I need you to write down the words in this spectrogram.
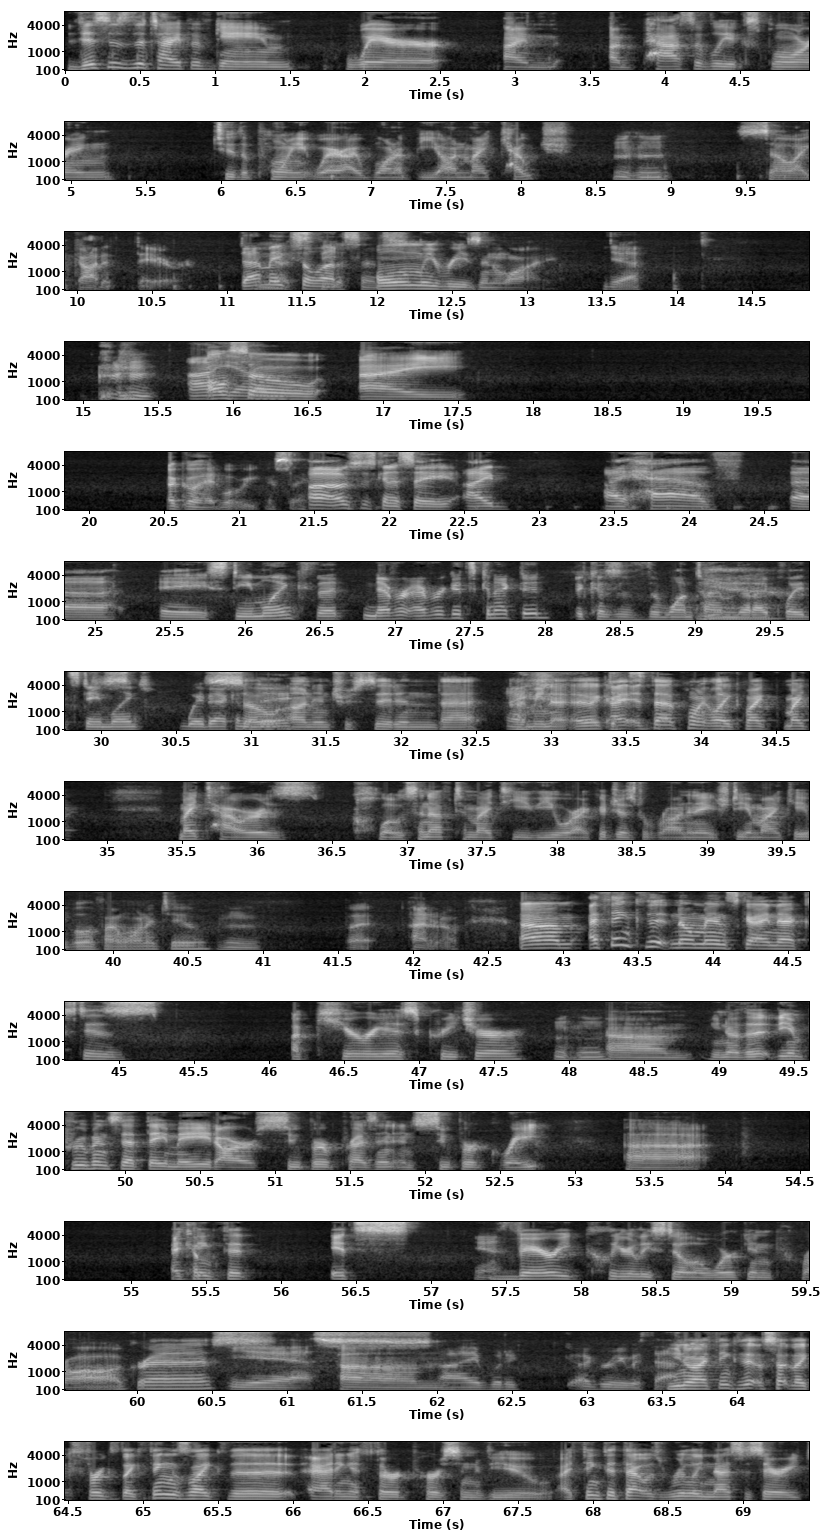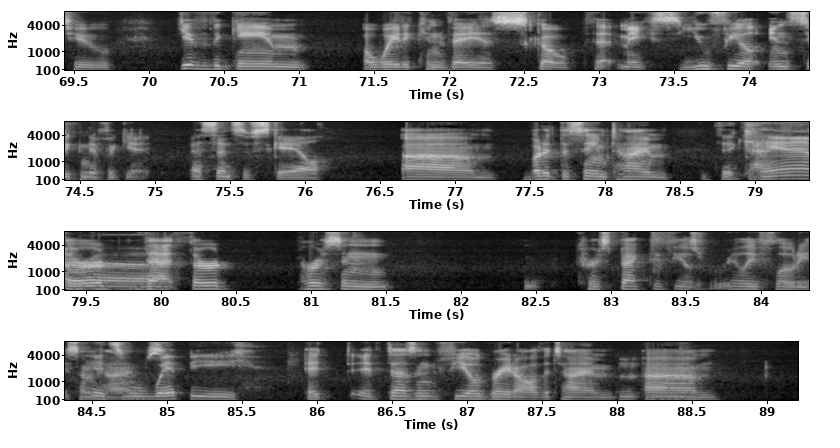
This is the type of game where I'm I'm passively exploring to the point where I want to be on my couch. Mhm. So I got it there. That And makes a lot of sense. Only reason why. Yeah. I, um, also, I. Uh, go ahead. What were you gonna say? Uh, I was just gonna say I I have uh, a Steam Link that never ever gets connected because of the one time that I played Steam Link way back in so the day. uninterested in that. I I- mean, I, like I, at that point, like my my my tower is close enough to my TV where I could just run an HDMI cable if I wanted to. Hmm. But I don't know. Um, I think that No Man's Sky Next is a curious creature. Mhm. Um, you know, the the improvements that they made are super present and super great. Uh, I think that it's Yeah. very clearly still a work in progress. Yes, Um, I would ag- agree with that. You know, I think that so, like for like things like the adding a third person view, I think that that was really necessary to give the game a way to convey a scope that makes you feel insignificant. a sense of scale. Um, but at the same time, The that camera. third that third person perspective feels really floaty sometimes. it's whippy. it it doesn't feel great all the time. Um,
